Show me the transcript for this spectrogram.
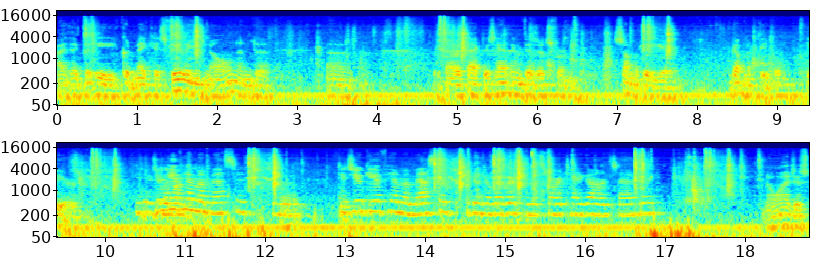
I think that he could make his feelings known, and, uh, uh, as a matter of fact, is having visits from some of the uh, government people here. Did you give him a message to, did you give him a message to be delivered to Mr. Ortega on Saturday? No, I just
